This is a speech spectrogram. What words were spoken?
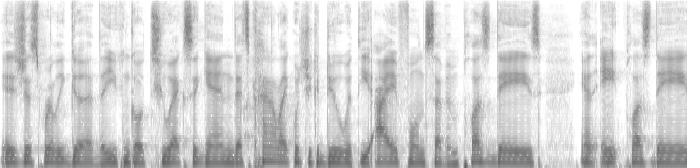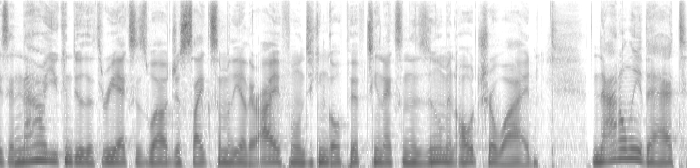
is just really good that you can go 2x again. That's kind of like what you could do with the iPhone 7 Plus days and 8 Plus days. And now you can do the 3x as well, just like some of the other iPhones. You can go 15x in the zoom and ultra wide. Not only that,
